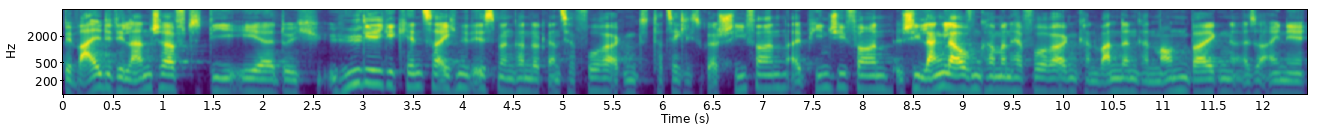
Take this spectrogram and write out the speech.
bewaldete Landschaft, die eher durch Hügel gekennzeichnet ist. Man kann dort ganz hervorragend tatsächlich sogar Skifahren, Alpinskifahren. Skilanglaufen kann man hervorragend, kann wandern, kann Mountainbiken. Also eine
